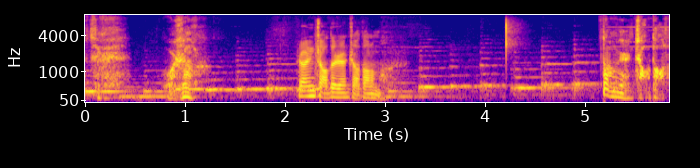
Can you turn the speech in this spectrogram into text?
这个月我认了。让你找的人找到了吗？当然找到了。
